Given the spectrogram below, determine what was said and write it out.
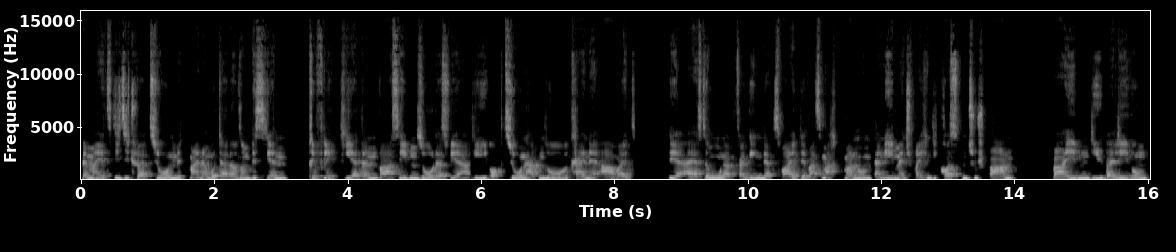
wenn man jetzt die Situation mit meiner Mutter da so ein bisschen reflektiert, dann war es eben so, dass wir die Option hatten, so keine Arbeit. Der erste Monat verging, der zweite, was macht man, um dann eben entsprechend die Kosten zu sparen war eben die Überlegung,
